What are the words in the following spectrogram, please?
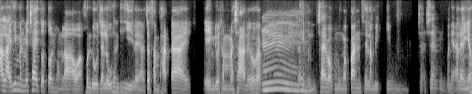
อะไรที่มันไม่ใช่ตัวตนของเราอะ คนดูจะรู้ทันทีเลยอะจะสัมผัสได้เองโดยธรรมชาติเลยว่าแบบอืมเอ้ยมึงใช่แบบมึงมาปั้นเซรามิกนี่มึง ใช่ใช่มึงปะเนี่ยอะไรเงี้ย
